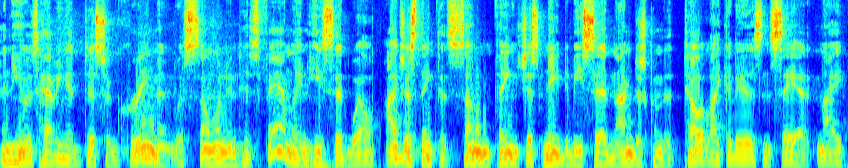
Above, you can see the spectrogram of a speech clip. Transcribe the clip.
and he was having a disagreement with someone in his family, and he said, Well, I just think that some things just need to be said, and I'm just going to tell it like it is and say it. And I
